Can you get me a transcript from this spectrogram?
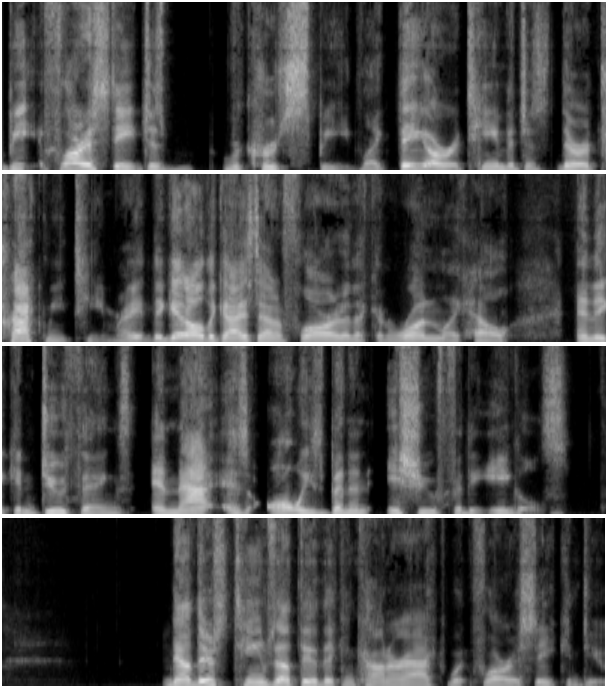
Be, Florida State just recruits speed. Like they are a team that just they're a track meet team, right? They get all the guys down in Florida that can run like hell and they can do things. And that has always been an issue for the Eagles. Now, there's teams out there that can counteract what Florida State can do.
